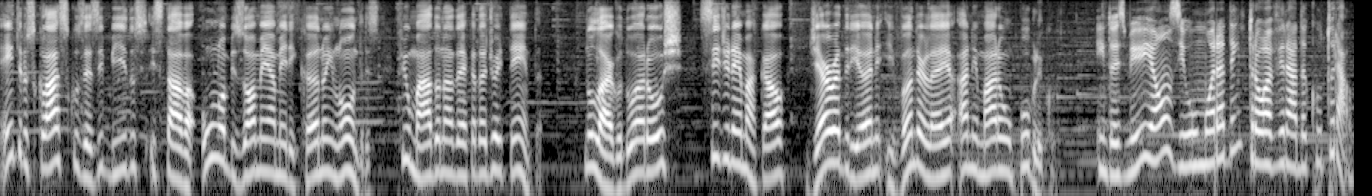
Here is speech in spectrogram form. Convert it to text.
Entre os clássicos exibidos estava Um Lobisomem Americano em Londres, filmado na década de 80. No Largo do Arouche, Sidney Macau, Jerry Adriani e Vanderleia animaram o público. Em 2011, o humor adentrou a virada cultural,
